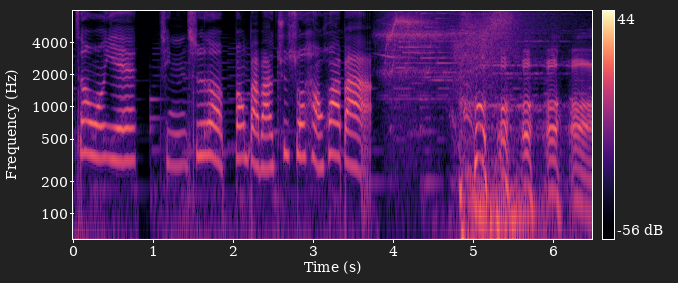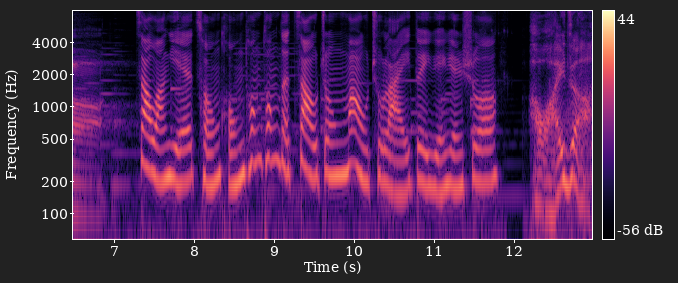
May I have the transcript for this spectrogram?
灶王爷，请您吃了，帮爸爸去说好话吧。哈哈哈哈哈！灶王爷从红彤彤的灶中冒出来，对圆圆说：“好孩子啊，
